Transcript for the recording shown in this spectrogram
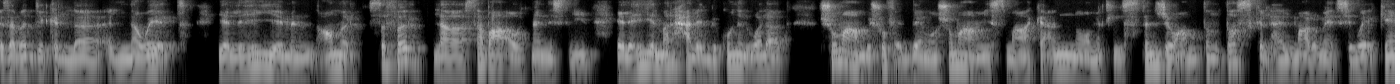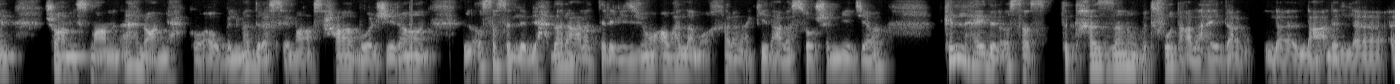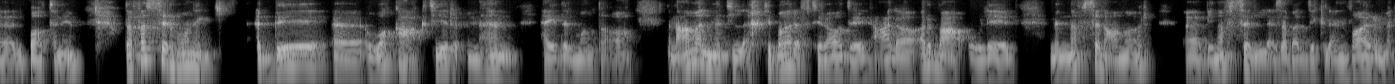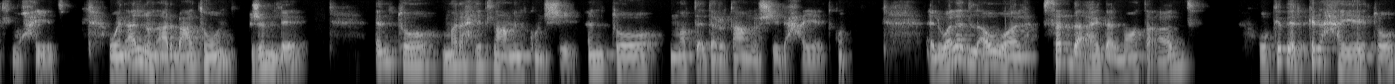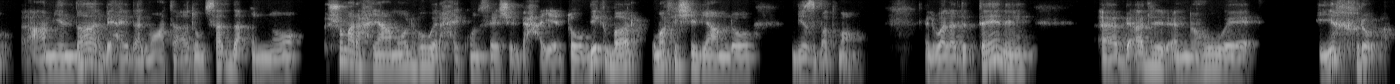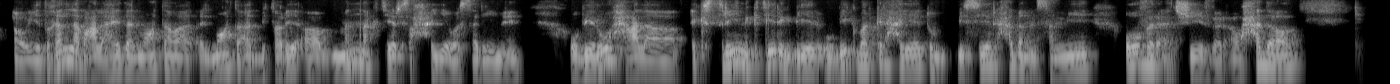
إذا بدك النواة يلي هي من عمر صفر لسبعة أو ثمان سنين. يلي هي المرحلة اللي بيكون الولد شو ما عم بيشوف قدامه شو ما عم يسمع كأنه مثل سفنجة وعم تمتص كل هاي المعلومات سواء كان شو عم يسمع من أهله عم يحكوا أو بالمدرسة مع أصحابه الجيران القصص اللي بيحضرها على التلفزيون أو هلأ مؤخرا أكيد على ال social media. كل هيدي القصص بتتخزن وبتفوت على هيدا العقل الباطني. تفسر هون قد إيه وقع كثير مهم هيدي المنطقة. انعمل مثل اختبار افتراضي على أربع أولاد من نفس العمر آه، بنفس إذا بدك الانفايرمنت المحيط. ونقول لهم اربعتهم جملة أنتم ما رح يطلع منكم شيء أنتم ما بتقدروا تعملوا شيء بحياتكم الولد الأول صدق هيدا المعتقد وكبر كل حياته عم يندار بهيدا المعتقد ومصدق إنه شو ما رح يعمل هو رح يكون فاشل بحياته. وبيكبر وما في شيء بيعمله بيزبط معه. الولد الثاني آه، بقرر إنه هو يخرق أو يتغلب على هذا المعتقد بطريقة منا كثير صحية وسليمة. وبيروح على اكستريم كتير كبير وبيكبر كل حياته بيصير حدا بنسميه over achiever أو حدا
